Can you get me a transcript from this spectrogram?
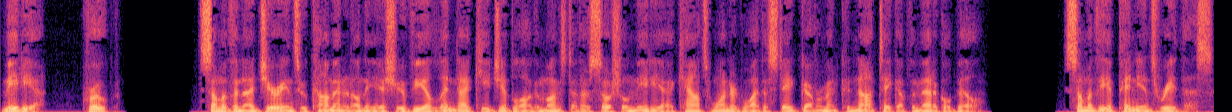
Media. Group. Some of the Nigerians who commented on the issue via Linda Ikeji Blog amongst other social media accounts wondered why the state government could not take up the medical bill. Some of the opinions read this.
